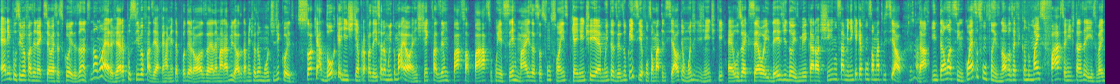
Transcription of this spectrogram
era impossível fazer no Excel essas coisas antes? Não, não era. Já era possível fazer. A ferramenta é poderosa, ela é maravilhosa, dá pra gente fazer um monte de coisa. Só que a dor que a gente tinha para fazer isso era muito maior. A gente tinha que fazer um passo a passo, conhecer mais essas funções que a gente é, muitas vezes não conhecia. Função matricial, tem um monte de gente que é, usa o Excel aí desde 2000 e carochinha e não sabe nem o que é função matricial, Exato. tá? Então, assim, com essas funções novas vai ficando mais fácil a gente trazer isso. Vai,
